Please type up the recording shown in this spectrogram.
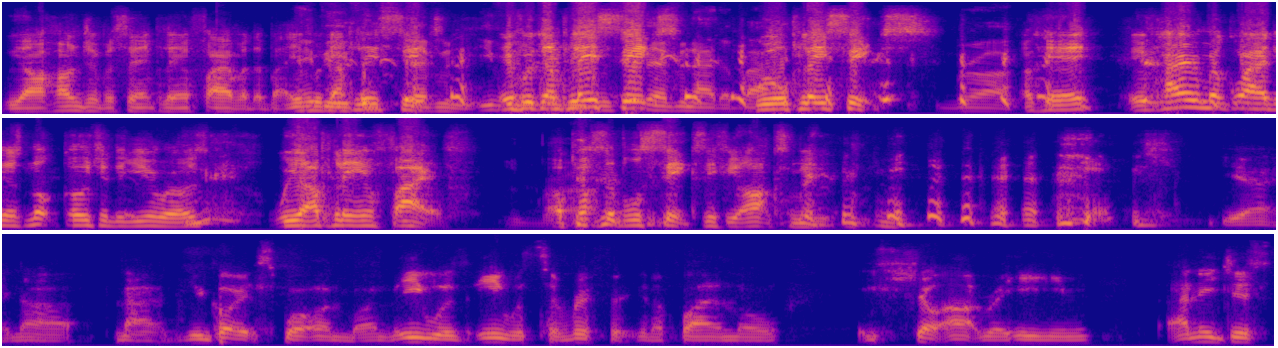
we are hundred percent playing five at the back. If we can play even six, seven, if we can even- play even six, seven at the back. we'll play six. Bruh, Okay. If Harry Maguire does not go to the Euros, we are playing five, a possible six, if you ask me. yeah, nah, nah, you got it spot on, man. He was he was terrific in the final. He shot out Raheem, and he just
